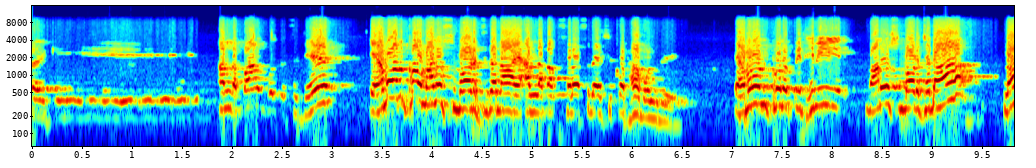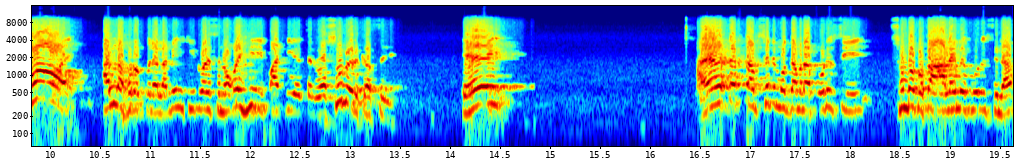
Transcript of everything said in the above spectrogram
حكيم আল্লাহ পাক বলতেছে যে এমন কোন মানুষ মর্যাদা নাই আল্লাহ সরাসরি এসে কথা বলবে? এমন কোন পৃথিবীর মানুষ মর্যাদা নয়। আল্লাহ রব্বুল আলামিন কি করেছেন? ওহি পাঠিয়েছেন রসুলের কাছে। এই আয়াতের তাফসীরের মধ্যে আমরা পড়েছি, সম্ভবত আলেমে পড়েছিলাম,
